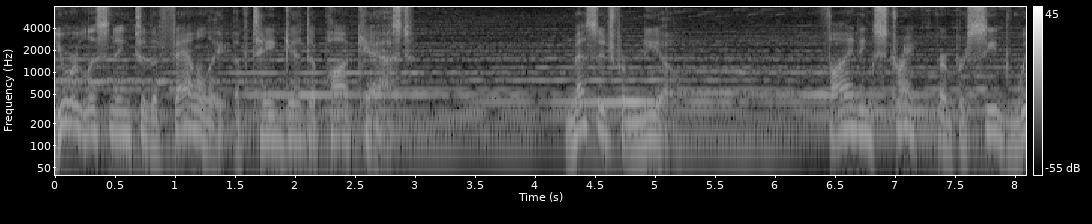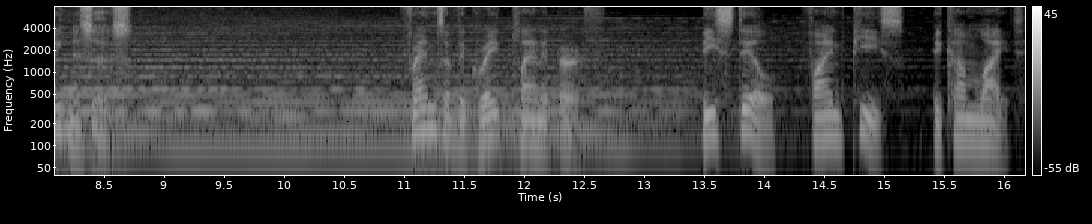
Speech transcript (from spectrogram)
You are listening to the Family of Taygeta podcast. Message from Neioh Finding strength from perceived weaknesses. Friends of the great planet Earth. Be still, find peace, become light.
